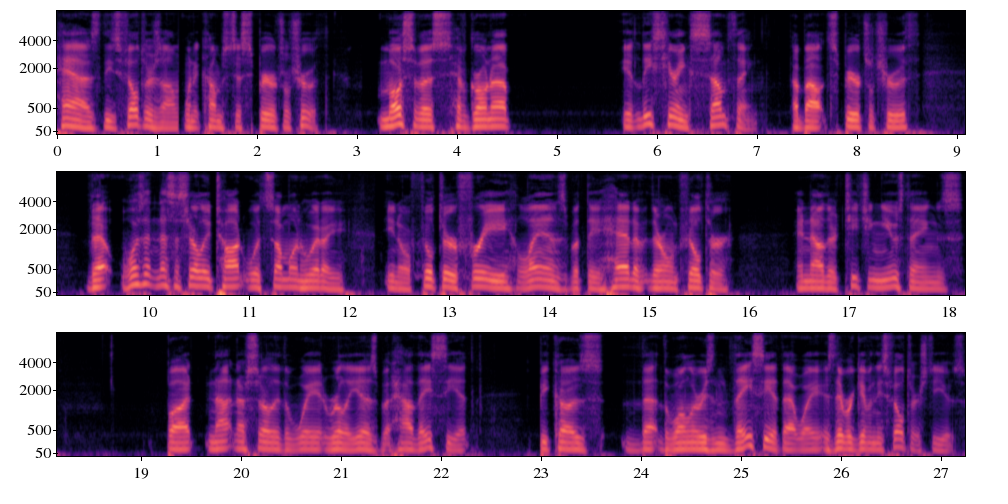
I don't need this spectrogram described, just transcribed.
has these filters on when it comes to spiritual truth. Most of us have grown up at least hearing something about spiritual truth that wasn't necessarily taught with someone who had a you know filter free lens but they had their own filter and now they're teaching you things but not necessarily the way it really is but how they see it because that the only reason they see it that way is they were given these filters to use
